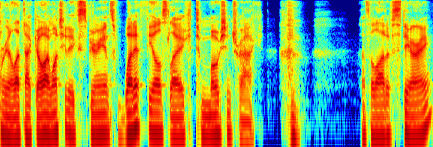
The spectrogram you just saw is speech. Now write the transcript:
We're going to let that go. I want you to experience what it feels like to motion track. That's a lot of staring,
